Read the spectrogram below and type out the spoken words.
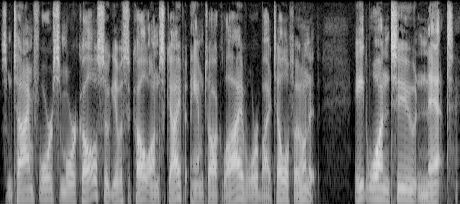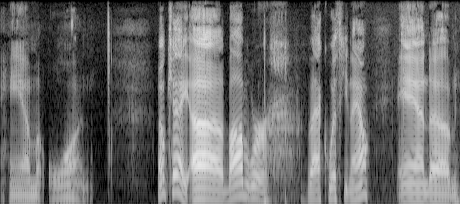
some time for some more calls. So give us a call on Skype at Ham Talk Live or by telephone at 812 NET HAM 1. Okay, uh, Bob, we're back with you now, and um,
